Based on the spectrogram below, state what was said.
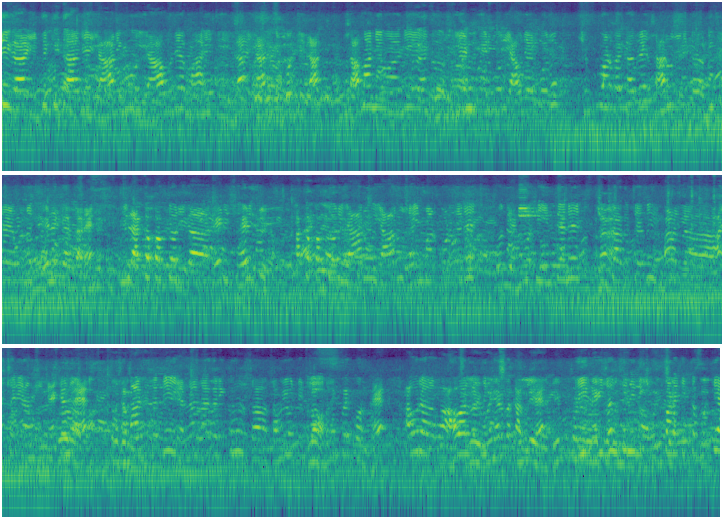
ಈಗ ಇದಕ್ಕಿದ್ದ ಯಾರಿಗೂ ಯಾವುದೇ ಮಾಹಿತಿ ಇಲ್ಲ, ಯಾರಿಗೂ ಗೊತ್ತಿಲ್ಲ. ಸಾಮಾನ್ಯವಾಗಿ ಇದು ಸಿ ಇರ್ಬೋದು ಯಾವುದೇ ಇರ್ಬೋದು ಶಿಫ್ಟ್ ಮಾಡಬೇಕಾದ್ರೆ ಸಾರ್ವಜನಿಕರ ಅಭಿಪ್ರಾಯವನ್ನು ಕೇಳಕ್ಕೆ ಕೇಳ್ತಾರೆ. ಇಲ್ಲಿ ಅಕ್ಕಪಕ್ಕದವ್ರು ಈಗ ಲೇಡೀಸ್ ಹೇಳಿದ್ರು. ಅಕ್ಕಪಕ್ಕದವ್ರು ಯಾರು ಯಾರು ಸೈನ್ ಮಾಡಿಕೊಡ್ತೇನೆ ಒಂದು ಎನ್ ಇದ್ದೇನೆ ಶಿಫ್ಟ್ ಆಗುತ್ತೆ ಅಂತ ಬಹಳ ಆಶ್ಚರ್ಯ ಅನಿಸುತ್ತೆ. ಯಾಕೆಂದ್ರೆ ಸಮಾಜದಲ್ಲಿ ಎಲ್ಲ ನಾಗರಿಕರು ಸಮಯೋಚಿತ ಬದುಕಬೇಕು ಅಂದ್ರೆ ಅವರ ಅಹವಾಲನ್ನು ಕೇಳಬೇಕಾಗುತ್ತೆ. ಈ ಲೈಸೆನ್ಸ್ ಶಿಫ್ಟ್ ಮಾಡೋಕ್ಕಿಂತ ಮುಂಚೆ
